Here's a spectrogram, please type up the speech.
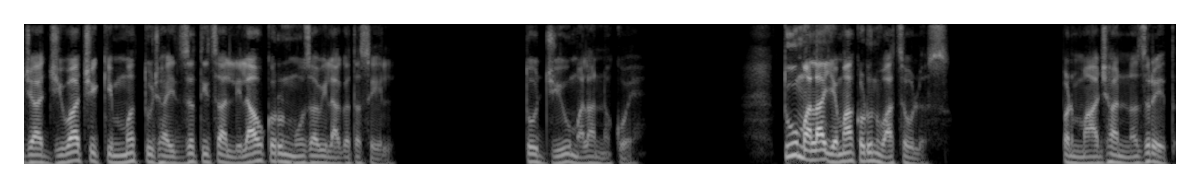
ज्या जीवाची किंमत तुझ्या इज्जतीचा लिलाव करून मोजावी लागत असेल तो जीव मला नकोय. तू मला यमाकडून वाचवलंस. पण माझ्या नजरेत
